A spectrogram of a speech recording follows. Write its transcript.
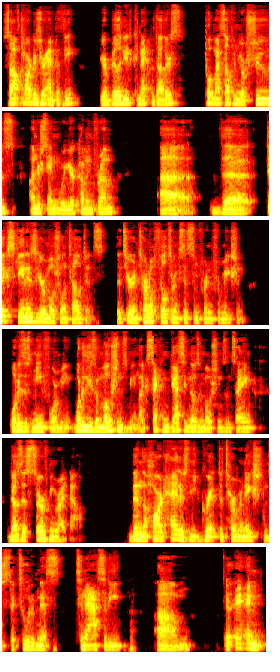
Soft heart is your empathy, your ability to connect with others, put myself in your shoes, understanding where you're coming from. Uh, the thick skin is your emotional intelligence. That's your internal filtering system for information. What does this mean for me? What do these emotions mean? Like second guessing those emotions and saying, does this serve me right now? Then the hard head is the grit, determination, stick to itiveness, tenacity. Um, and, and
